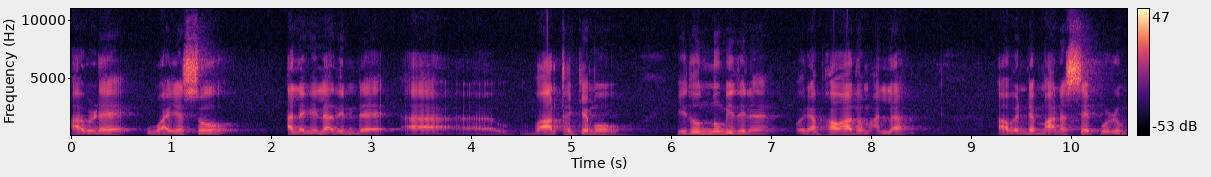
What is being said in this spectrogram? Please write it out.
അവിടെ വയസ്സോ അല്ലെങ്കിൽ അതിന്റെ വാർദ്ധക്യമോ ഇതൊന്നും ഇതിന് ഒരു അല്ല. അവന്റെ മനസ്സെപ്പോഴും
